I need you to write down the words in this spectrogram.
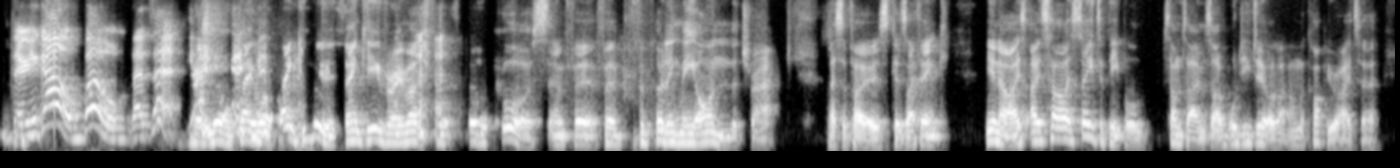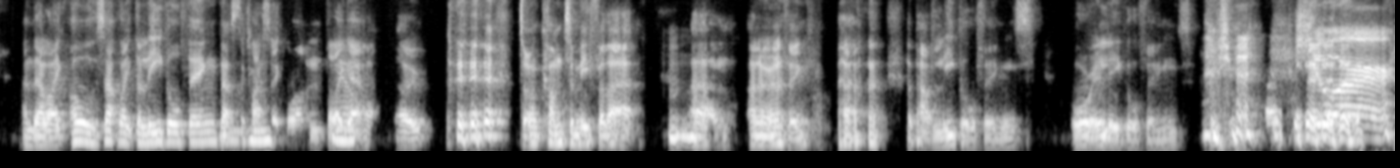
there you go. Boom. That's it. Yeah. Thank, well, thank you. Thank you very much for, for, the course and for, for, for putting me on the track, I suppose. Because I think, you know, I, I, I say to people sometimes, like, what do you do? I'm, like, I'm a copywriter. And they're like, oh, is that like the legal thing? That's mm-hmm. the classic one that yeah. I get. No, don't come to me for that. Mm-hmm. Um, I don't know anything uh, about legal things or illegal things. sure.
